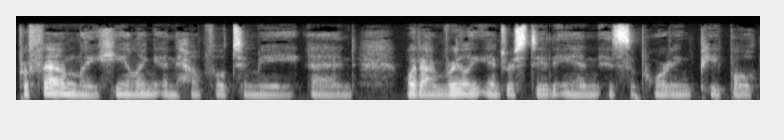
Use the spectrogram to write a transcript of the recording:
profoundly healing and helpful to me. And what I'm really interested in is supporting people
